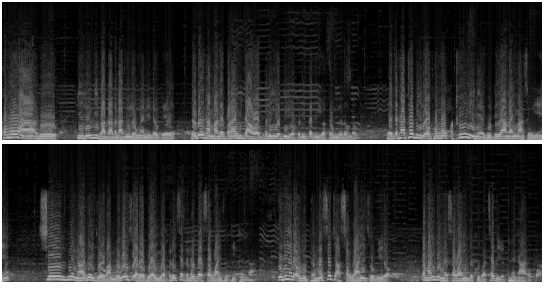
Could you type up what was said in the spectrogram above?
ဘုံဘုံကအခုပြည်တွင်းပြည်ပသာသနာပြုလုပ်ငန်းတွေလုပ်တယ်လုပ်တဲ့အခါမှာလည်းပရာဟိတရောပရိယတိရောပရိပတ်တိရောသုံးမျိုးလုံးလုပ်တယ်အဲတခါထပ်ပြီးတော့ဘုံဘုံအထူးအနေနဲ့အခုတရားလိုင်းမှဆိုရင် ရှေးနှစ်50ကျော်ကမိုးကုတ်ဆရာတော်ဘုရားကြီးကပရိစ္ဆေသမုပ္ပါဆက်ဝိုင်းဆိုပြီးထွန်တာဒီပြင်ကတော့အခုဓမ္မစကြာဆက်ဝိုင်းဆိုပြီးတော့တမိုင်းတွင်မဲ့ဆက်ဝိုင်းတစ်ခုပါဆက်ပြီးတော့ဓမ္မနာရတယ်ပေါ့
